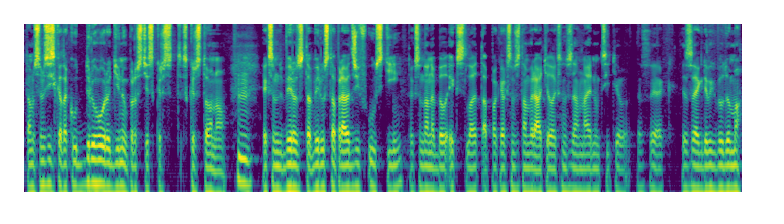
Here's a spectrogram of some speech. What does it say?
tam jsem získal takovou druhou rodinu prostě skrz, skrz to, no. Hm. jak jsem vyrůstal, vyrůstal právě dřív v Ústí, tak jsem tam nebyl x let a pak jak jsem se tam vrátil, tak jsem se tam najednou cítil zase jak, zase jak kdybych byl doma,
